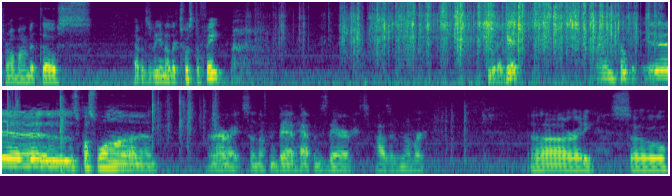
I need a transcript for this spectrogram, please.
Draw my Mythos. Happens to be another Twist of Fate. See what I get. And token is plus one. Alright, so nothing bad happens there. It's a positive number. Alrighty, so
